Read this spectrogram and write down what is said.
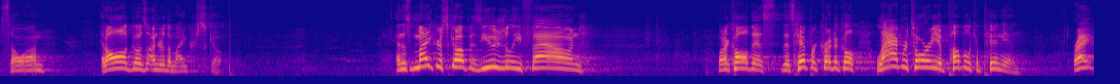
So on. It all goes under the microscope. And this microscope is usually found what I call this, this hypocritical laboratory of public opinion, right?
